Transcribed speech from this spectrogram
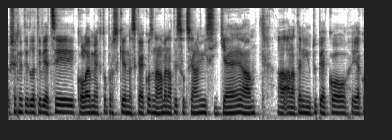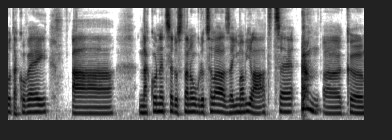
všechny tyhle ty věci kolem, jak to prostě dneska jako známe na ty sociální sítě a, a, a na ten YouTube jako, jako takovej. A nakonec se dostanou k docela zajímavý látce k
